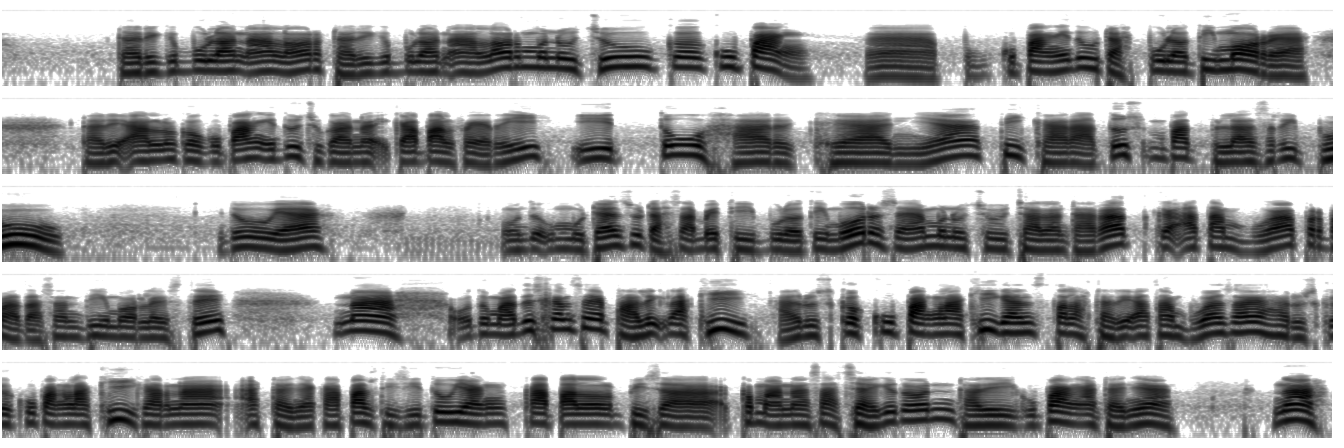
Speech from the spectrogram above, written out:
dari Kepulauan Alor dari Kepulauan Alor menuju ke Kupang. Nah Kupang itu udah Pulau Timur ya dari Alor ke Kupang itu juga naik kapal feri. Itu harganya 314.000 itu ya. Untuk kemudian sudah sampai di Pulau Timur saya menuju jalan darat ke Atambua perbatasan Timor Leste. Nah otomatis kan saya balik lagi harus ke Kupang lagi kan. Setelah dari Atambua saya harus ke Kupang lagi karena adanya kapal di situ yang kapal bisa ke mana saja gitu kan dari Kupang adanya. Nah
